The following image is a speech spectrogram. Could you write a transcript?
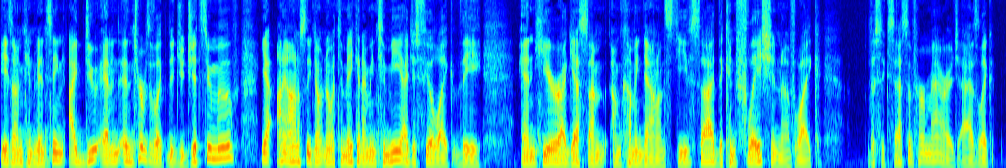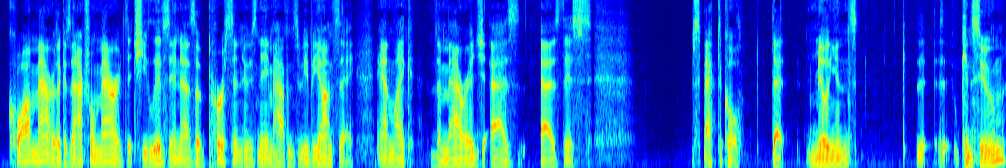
is unconvincing. I do, and in, in terms of like the jujitsu move, yeah, I honestly don't know what to make it. I mean, to me, I just feel like the, and here I guess I'm I'm coming down on Steve's side. The conflation of like the success of her marriage as like qua marriage, like as an actual marriage that she lives in as a person whose name happens to be Beyonce, and like the marriage as as this spectacle that millions uh, consume,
